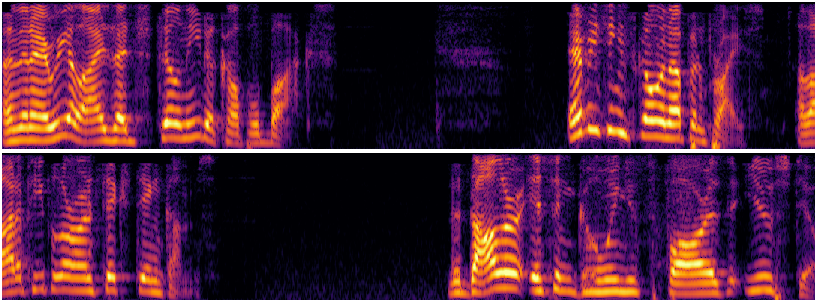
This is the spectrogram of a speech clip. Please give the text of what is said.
And then I realized I'd still need a couple bucks. Everything's going up in price. A lot of people are on fixed incomes. The dollar isn't going as far as it used to.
